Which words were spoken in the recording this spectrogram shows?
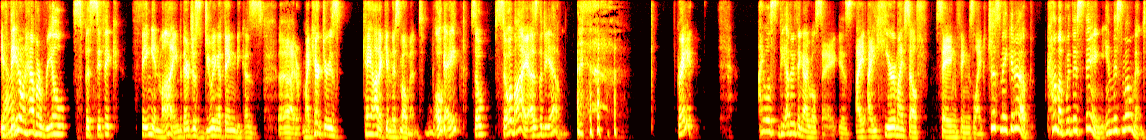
If Yeah. they don't have a real specific thing in mind, they're just doing a thing because uh, I don't. My character is chaotic in this moment. Okay, so so am I as the DM. Great. I will. The other thing I will say is I I hear myself saying things like just make it up. Come up with this thing in this moment.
